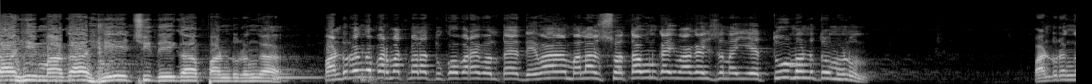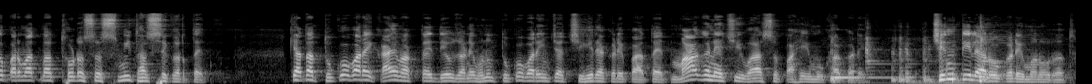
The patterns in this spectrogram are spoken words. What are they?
काही मागा हेची देगा पांडुरंगा. पांडुरंग परमात्म्याला तुकोबराय बोलताय देवा मला स्वतःहून काही मागायचं नाहीये तू म्हणतो म्हणून. पांडुरंग परमात्मा थोडस स्मित हास्य करतायत. की आता तुकोबाराय काय मागतायत देव जाणे म्हणून तुकोबारींच्या चेहऱ्याकडे पाहतायत मागण्याची वास पाहे मुखाकडे चिंतिल्या रोकडे मनोरथ.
